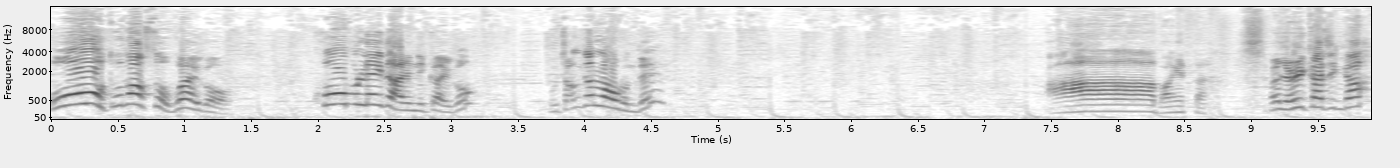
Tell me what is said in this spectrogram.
오, 또 나왔어. 뭐야 이거? 코어 블레이드 아닙니까 이거? 오, 짱잘 나오는데? 아 망했다 아, 여기까지인가?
